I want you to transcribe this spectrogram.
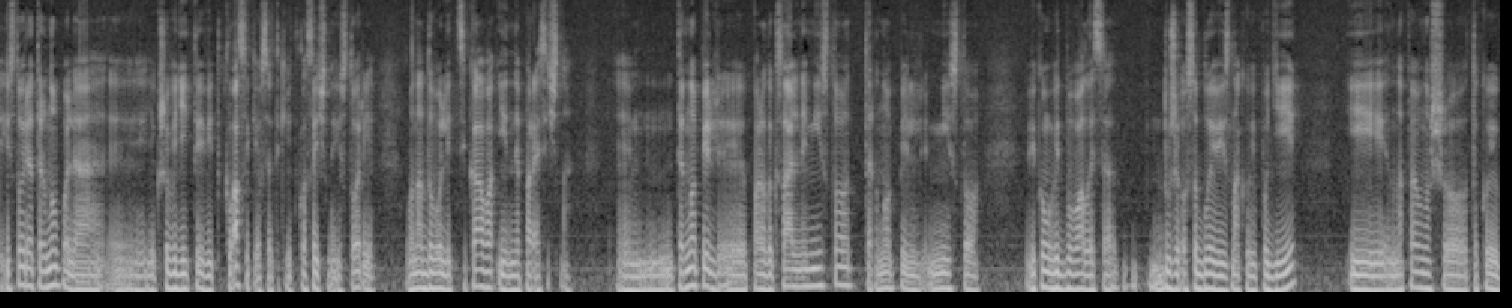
історія Тернополя, е, якщо відійти від класики, все-таки від класичної історії, вона доволі цікава і непересічна. Ем, Тернопіль парадоксальне місто, Тернопіль місто, в якому відбувалися дуже особливі і знакові події. І напевно, що такою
